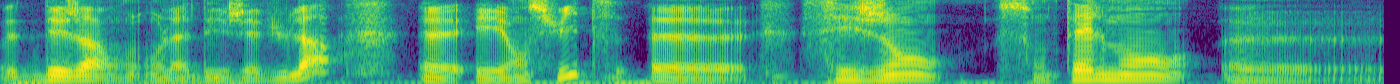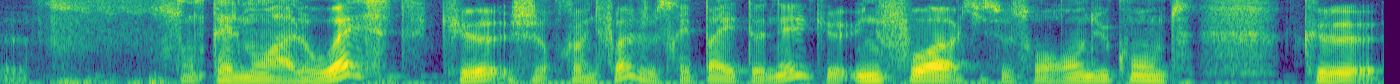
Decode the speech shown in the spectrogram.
déjà, on, l'a déjà vu là, euh, et ensuite, euh, ces gens sont tellement euh, sont tellement à l'ouest que, encore une fois, je ne serais pas étonné qu'une fois qu'ils se seront rendus compte que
